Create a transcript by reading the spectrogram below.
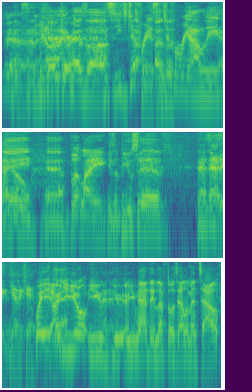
Yeah. the You know, character I- has a. he's, he's different. It's a as different reality. I Hey, know, yeah. but like, He's abusive. Yeah, they, yeah, they can't. Wait, are yeah. you you don't you, you are you mad they left those elements out?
